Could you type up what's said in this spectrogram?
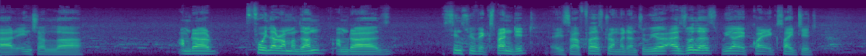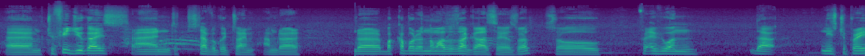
আর ইনশাল্লাহ আমরা ফয়লা রমাদান আমরা since we've expanded it's our first ramadan so we are as well as we are quite excited um, to feed you guys and just have a good time আমরা আমরা বাক্কাবরের নামাজও জায়গা আছে as well so for everyone that needs to pray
